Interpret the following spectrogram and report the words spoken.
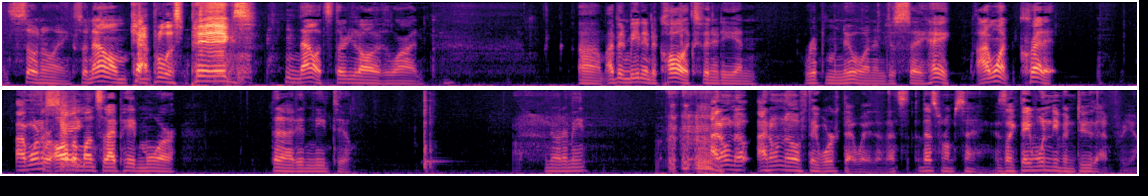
It's so annoying. So now I'm Capitalist pigs. now it's thirty dollars a line. Um, I've been meaning to call Xfinity and rip them a new one and just say, "Hey, I want credit I want for to all the months that I paid more than I didn't need to." You know what I mean? I don't know. I don't know if they work that way though. That's that's what I'm saying. It's like they wouldn't even do that for you.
